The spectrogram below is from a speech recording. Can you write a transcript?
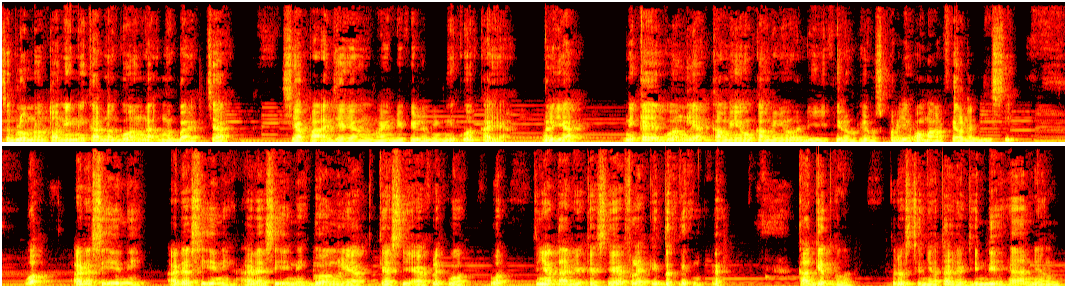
sebelum nonton ini karena gue nggak ngebaca siapa aja yang main di film ini gue kayak ngelihat ini kayak gue ngelihat cameo cameo di film-film superhero Marvel dan DC wah ada si ini ada si ini ada si ini. Gue ngelihat Casey Affleck gue wah ternyata ada Casey Affleck itu kan. Kaget gue terus ternyata ada Dindihan yang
